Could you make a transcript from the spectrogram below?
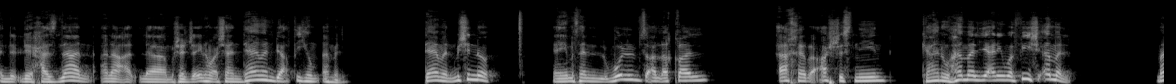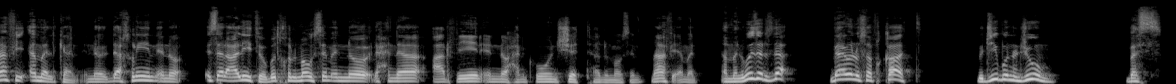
اللي حزنان أنا لمشجعينهم عشان دائما بيعطيهم أمل. دائما مش إنه يعني مثلا الولفز على الأقل آخر عشر سنين كانوا همل. يعني ما فيش أمل. ما في أمل كان. إنه داخلين إنه اسأل عليتو بدخل الموسم إنه إحنا عارفين إنه حنكون شت هذا الموسم ما في أمل. أما الويزرز لا بيعملوا صفقات بجيبوا نجوم بس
